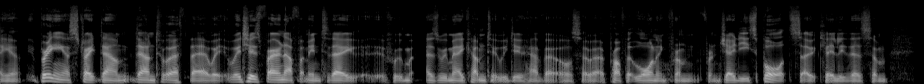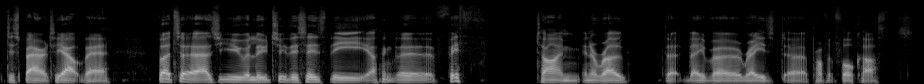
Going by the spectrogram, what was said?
yeah, bringing us straight down down to earth there, which is fair enough. I mean, today, if we, as we may come to, we do have a, also a profit warning from from JD Sports, so clearly there's some disparity out there. But uh, as you allude to, this is the I think the fifth time in a row that they've uh, raised uh, profit forecasts.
